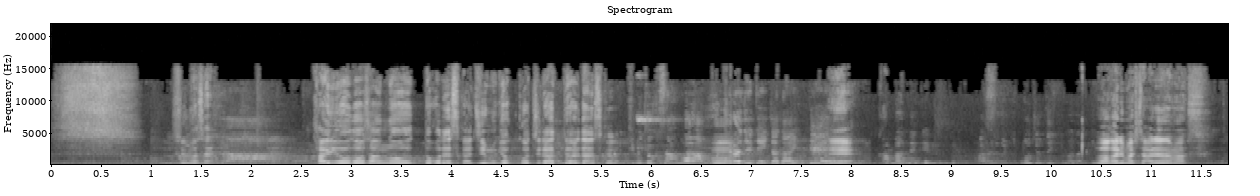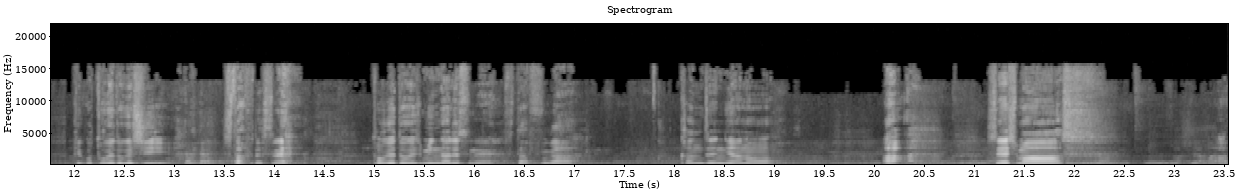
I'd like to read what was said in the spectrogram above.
すいません。海洋堂さんのどこですか？事務局こちらって言われたんですけど。はこちら出ていただいて、え看板出てるんで、あすぐもうちょっと行ってもらって。わかりました。ありがとうございます。結構トゲトゲしいスタッフですね。トゲトゲみんなですね。スタッフが完全にあのあ失礼します。あ。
